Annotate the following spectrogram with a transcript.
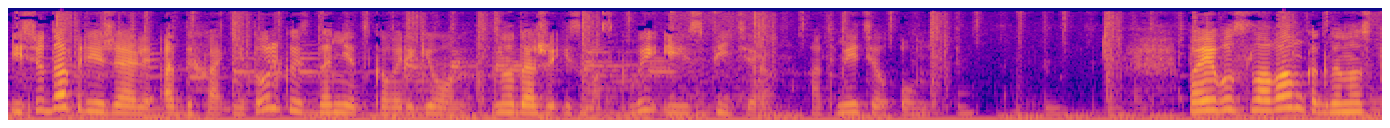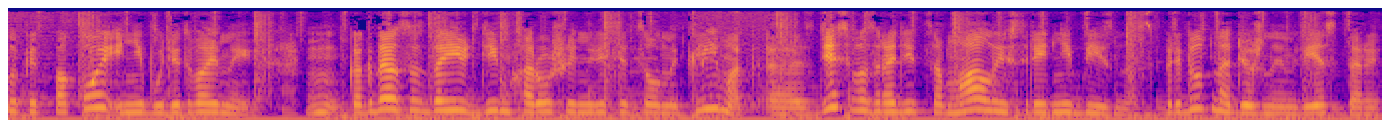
И сюда приезжали отдыхать не только из Донецкого региона, но даже из Москвы и из Питера, отметил он. По его словам, когда наступит покой и не будет войны, когда создадим хороший инвестиционный климат, э, здесь возродится малый и средний бизнес, придут надежные инвесторы,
